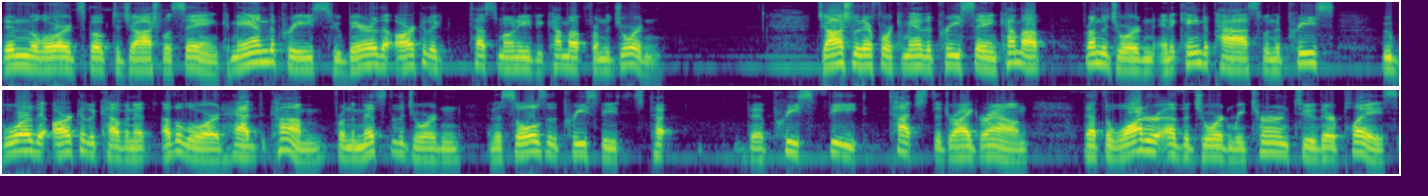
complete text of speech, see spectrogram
Then the Lord spoke to Joshua, saying, Command the priests who bear the ark of the testimony to come up from the Jordan. Joshua therefore commanded the priests, saying, Come up from the Jordan. And it came to pass when the priests who bore the ark of the covenant of the Lord had come from the midst of the Jordan, and the soles of the priest's feet, the priest's feet touched the dry ground, that the water of the Jordan returned to their place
